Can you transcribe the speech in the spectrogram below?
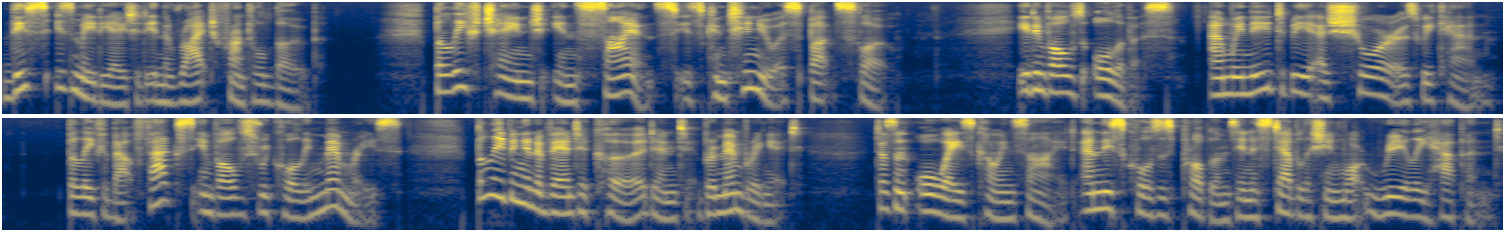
This is mediated in the right frontal lobe. Belief change in science is continuous but slow. It involves all of us, and we need to be as sure as we can. Belief about facts involves recalling memories. Believing an event occurred and remembering it doesn't always coincide, and this causes problems in establishing what really happened.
